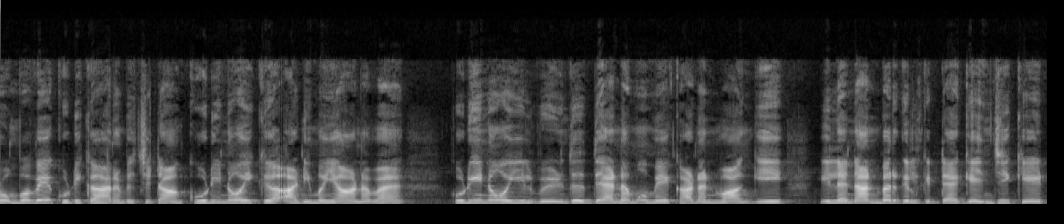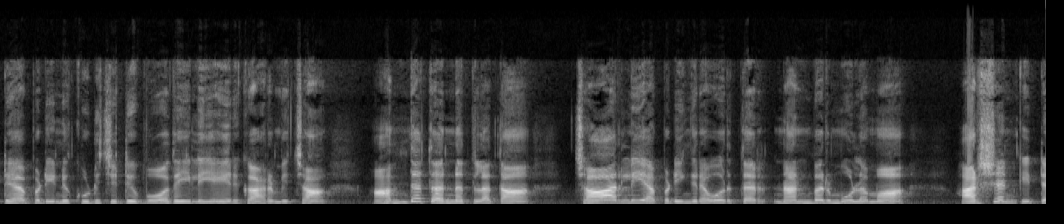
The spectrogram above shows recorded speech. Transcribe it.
ரொம்பவே குடிக்க ஆரம்பிச்சிட்டான். குடிநோய்க்கு அடிமையானவன். குடிநோயில் விழுந்து தினமுமே கடன் வாங்கி இல்லை நண்பர்கள்கிட்ட கெஞ்சி கேட்டு அப்படின்னு குடிச்சிட்டு போதையிலேயே இருக்க ஆரம்பித்தான் அந்த தருணத்தில் தான் சார்லி அப்படிங்கிற ஒருத்தர் நண்பர் மூலமாக ஹர்ஷன் கிட்ட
